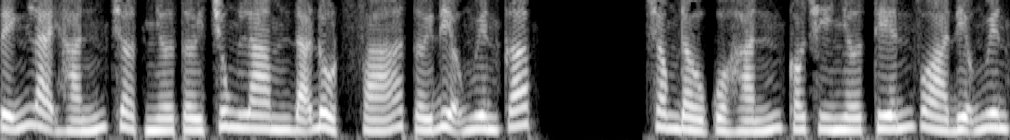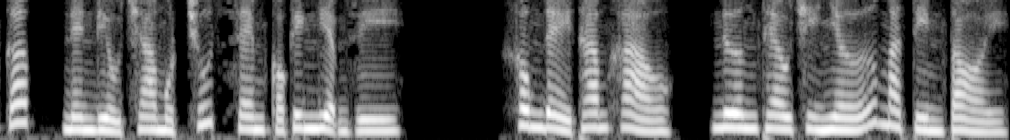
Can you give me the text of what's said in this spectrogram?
Tĩnh lại hắn chợt nhớ tới Trung Lam đã đột phá tới địa nguyên cấp. Trong đầu của hắn có trí nhớ tiến vào địa nguyên cấp nên điều tra một chút xem có kinh nghiệm gì. Không để tham khảo, nương theo trí nhớ mà tìm tỏi,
